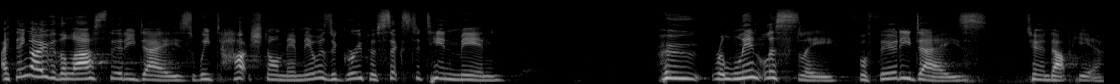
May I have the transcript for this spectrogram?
I think over the last 30 days, we touched on them. There was a group of six to 10 men who relentlessly, for 30 days, turned up here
